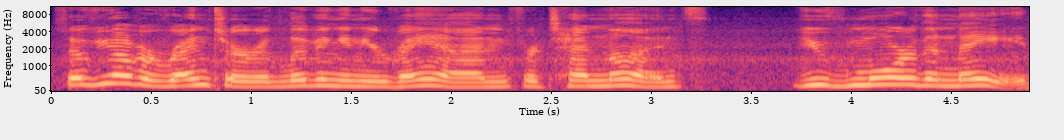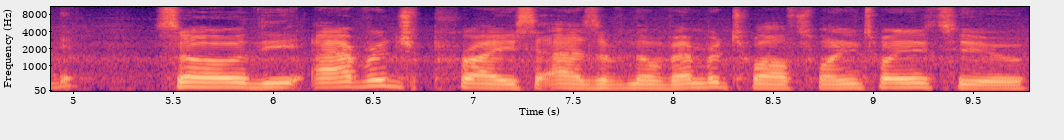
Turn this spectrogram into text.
So if you have a renter living in your van for 10 months, you've more than made. So the average price as of November twelfth, 2022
